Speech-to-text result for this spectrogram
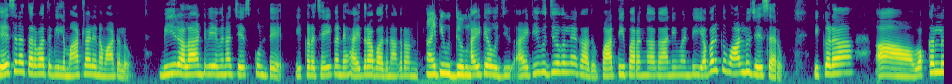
చేసిన తర్వాత వీళ్ళు మాట్లాడిన మాటలు మీరు అలాంటివి ఏమైనా చేసుకుంటే ఇక్కడ చేయకండి హైదరాబాద్ నగరం. ఐటీ ఉద్యోగులు. ఐటీ ఉద్యో ఐటీ ఉద్యోగులనే కాదు పార్టీ పరంగా కానివ్వండి ఎవరికి వాళ్ళు చేశారు. ఇక్కడ ఒక్కళ్ళు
